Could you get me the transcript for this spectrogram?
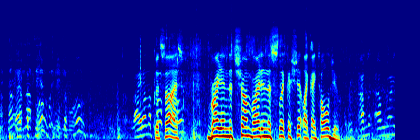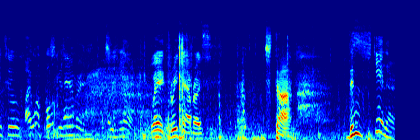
I'm telling you, I'm That's a not fluke. It's a anymore. fluke. Right on the Good plateau. size. Right in the chum, right in the slick of shit, like I told you. I'm, I'm going to. I want both Excuse me? cameras for the kneeling. Wait, three cameras. Stop. Didn't Skinner,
